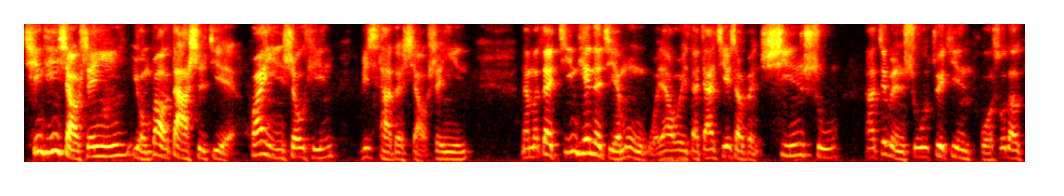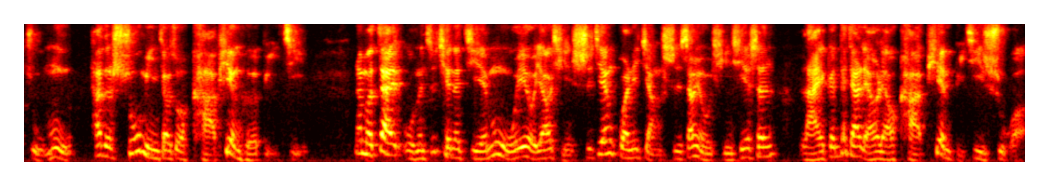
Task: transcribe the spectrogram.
倾听小声音，拥抱大世界，欢迎收听 Vista 的小声音。那么，在今天的节目，我要为大家介绍一本新书。那这本书最近颇受到瞩目，它的书名叫做《卡片和笔记》。那么，在我们之前的节目，我也有邀请时间管理讲师张永行先生来跟大家聊聊卡片笔记术哦。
